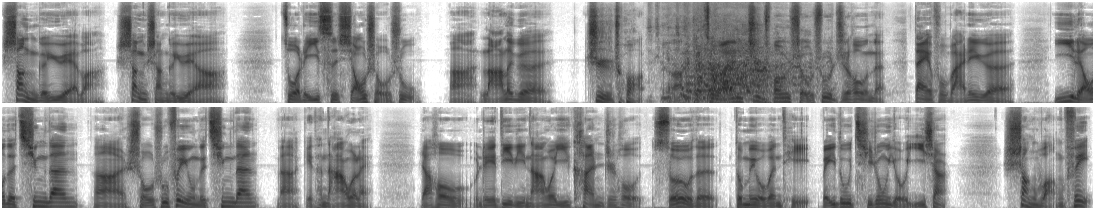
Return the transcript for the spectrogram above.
上个月吧，上上个月啊，做了一次小手术啊，拉了个。痔疮啊！做完痔疮手术之后呢，大夫把这个医疗的清单啊，手术费用的清单啊，给他拿过来。然后我这个弟弟拿过一看之后，所有的都没有问题，唯独其中有一项上网费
